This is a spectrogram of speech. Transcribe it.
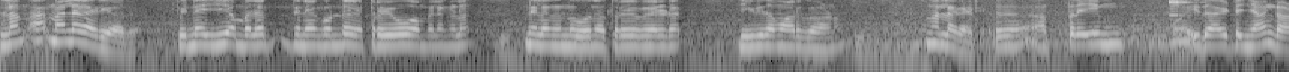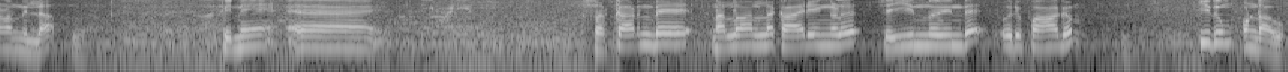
എല്ലാം നല്ല കാര്യമാണ് അത്. പിന്നെ ഈ അമ്പലത്തിനെ കൊണ്ട് എത്രയോ അമ്പലങ്ങൾ നിലനിന്ന് പോകുന്നു. എത്രയോ പേരുടെ ജീവിതമാർഗമാണ്. നല്ല കാര്യം. അത്രയും ഇതായിട്ട് ഞാൻ കാണുന്നില്ല. പിന്നെ സർക്കാരിന്റെ നല്ല നല്ല കാര്യങ്ങൾ ചെയ്യുന്നതിന്റെ ഒരു ഭാഗം ഇതും ഉണ്ടാവും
